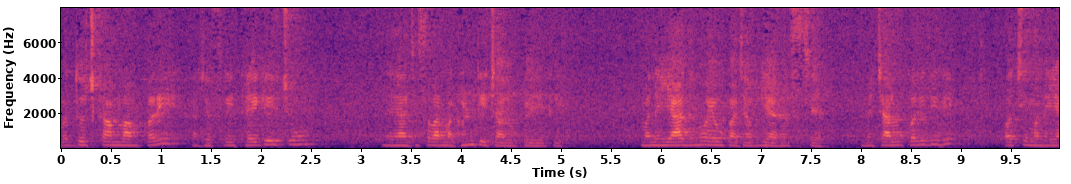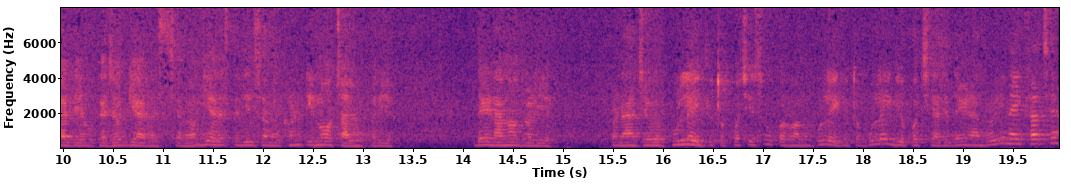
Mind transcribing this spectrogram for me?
બધું જ કામ બામ કરી આજે ફ્રી થઈ ગઈ છું ને આજે સવારમાં ઘંટી ચાલુ કરી હતી. મને યાદ ન એવું કે આજે અગિયારસ છે. મેં ચાલુ કરી દીધી, પછી મને યાદ આવ્યું કે આજે અગિયારસ છે. હવે અગિયારસને દિવસે અમે ઘંટી ન ચાલુ કરીએ, દૈણા ન દળીએ. પણ આજે હવે ભૂલાઈ ગયું તો પછી શું કરવાનું? ભૂલાઈ ગયું તો ભૂલાઈ ગયું, પછી આજે દહીણા દોડી નાખ્યા છે.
